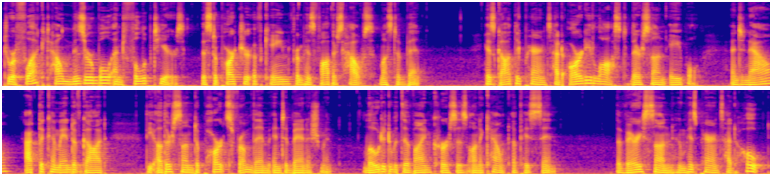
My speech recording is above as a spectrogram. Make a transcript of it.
to reflect how miserable and full of tears this departure of Cain from his father's house must have been. His godly parents had already lost their son Abel, and now, at the command of God, the other son departs from them into banishment, loaded with divine curses on account of his sin. The very son whom his parents had hoped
